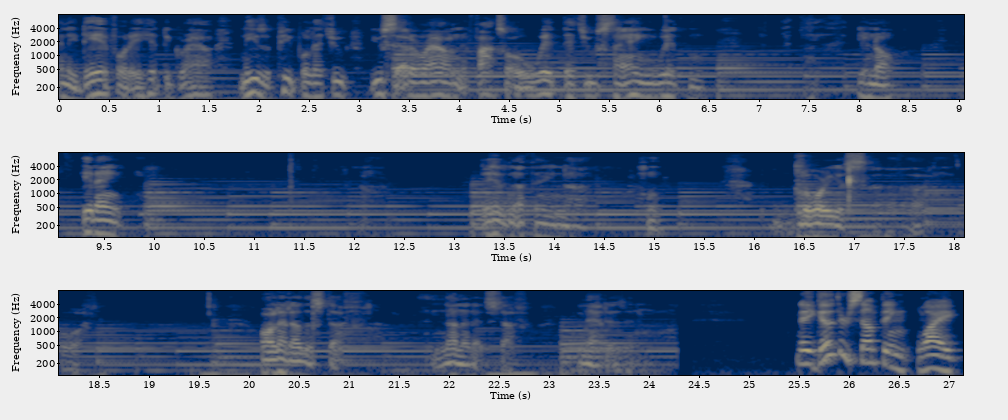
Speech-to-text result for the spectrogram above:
and they dead before they hit the ground. And these are people that you you sat around in the foxhole with, that you sang with, and you know, it ain't there's nothing uh, glorious uh, or all that other stuff. None of that stuff matters anymore. Now you go through something like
